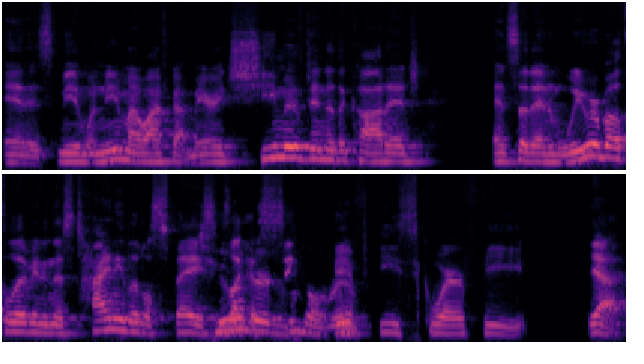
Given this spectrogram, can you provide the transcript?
and it's me. When me and my wife got married, she moved into the cottage, and so then we were both living in this tiny little space. It was like a single room. 250 square feet. Yeah,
